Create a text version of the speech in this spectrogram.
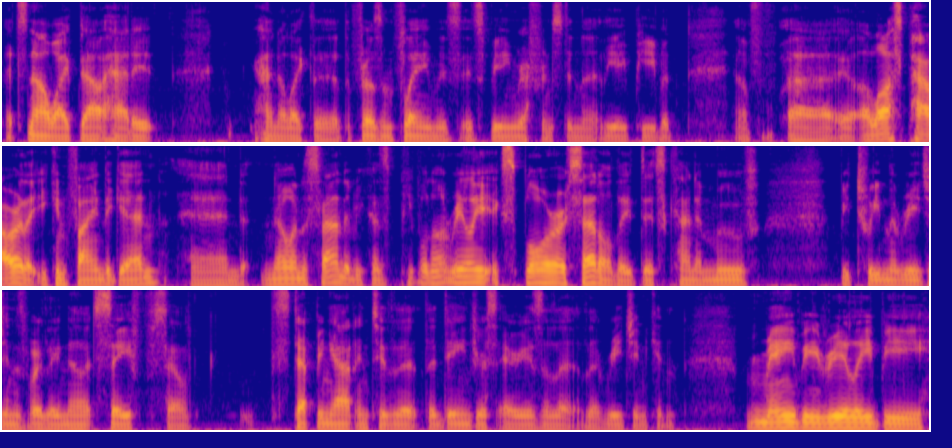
that's now wiped out had it. Kind of like the, the frozen flame is, is being referenced in the, the AP, but uh, a lost power that you can find again, and no one has found it because people don't really explore or settle. They just kind of move between the regions where they know it's safe. So stepping out into the, the dangerous areas of the, the region can maybe really be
